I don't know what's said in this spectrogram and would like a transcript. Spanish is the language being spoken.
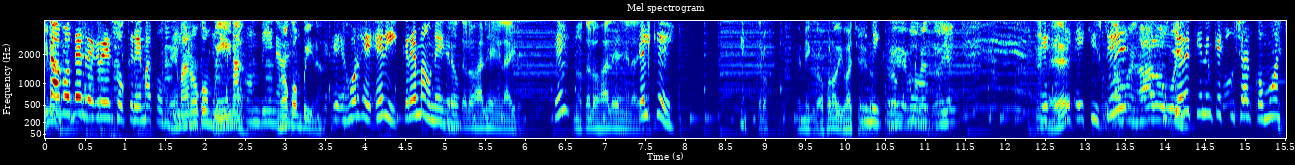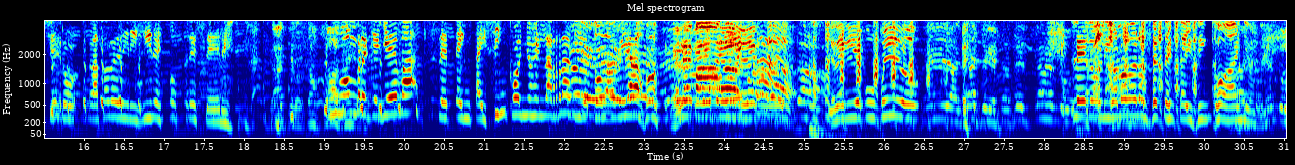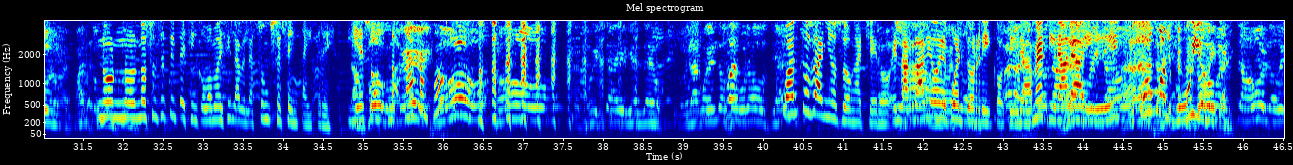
Estamos de regreso, crema combina. Crema no combina. Crema combina. No combina. Eh, Jorge, Eddie, ¿crema o negro? No te los jales en el aire. ¿Eh? No te los jales en el aire. ¿El qué? Micrófono. El micrófono dijo Achero. El micrófono. Eh, eh, eh, que usted- ustedes tienen que escuchar cómo Achero trata de dirigir estos tres seres. Un hombre que lleva 75 años en la radio todavía. ¿Qué le pasa? Tiene Guille Cupido. Le dolió lo de los 75 años. No, no, no son 75, vamos a decir la verdad, son 63. Y eso no, tampoco. No, no, cogiendo seguro social. ¿Cuántos años son, Achero, en la radio de Puerto Rico? Tírame, tírale ahí. Eso es un orgullo.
